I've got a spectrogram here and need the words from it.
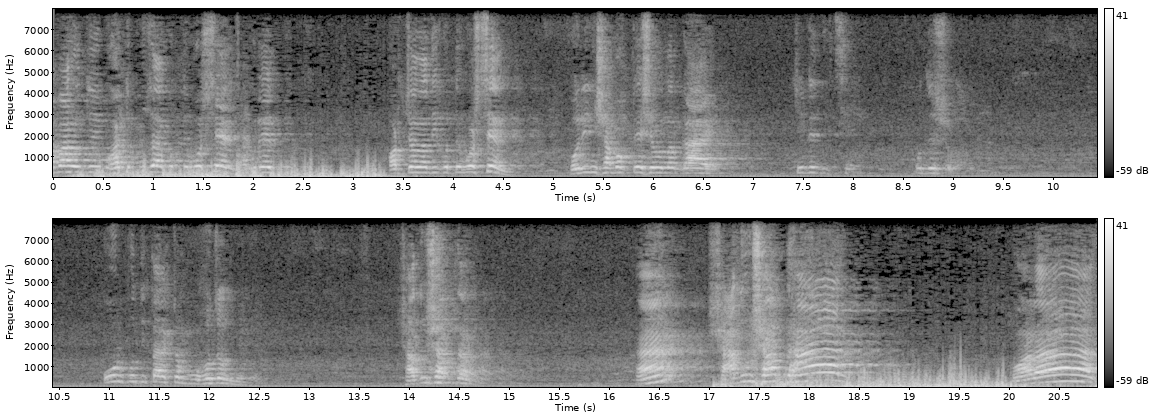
আবার হয়তো পূজা করতে বসছেন, ঠাকুরের অর্চনাদি করতে বসছেন, হরিণ শাবকটা এসে ওনার গায়ে চেটে দিচ্ছে উদ্দেশ্য ওর প্রতি তার একটা মোহ জন্মেছে সাধু সাবধান। হ্যাঁ? সাধু সাবধান! মহারাজ,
